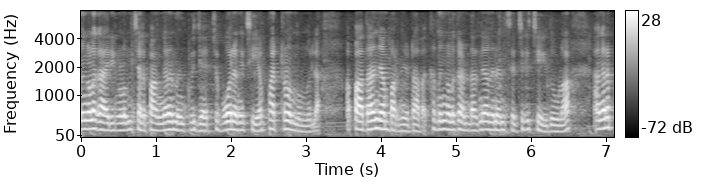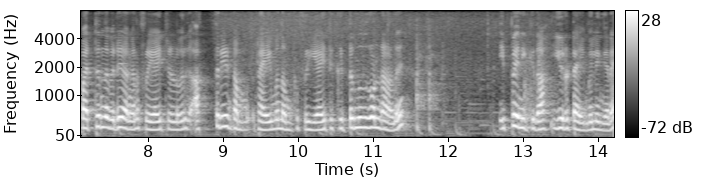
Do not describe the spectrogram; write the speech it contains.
നിങ്ങളെ കാര്യങ്ങളും ചിലപ്പോൾ അങ്ങനെ നിങ്ങൾക്ക് വിചാരിച്ച പോലെ അങ്ങ് ചെയ്യാൻ പറ്റണമെന്നൊന്നുമില്ല അപ്പോൾ അതാണ് ഞാൻ പറഞ്ഞു കേട്ടോ അതൊക്കെ നിങ്ങൾ കണ്ടറിഞ്ഞ് അതിനനുസരിച്ച് ചെയ്തോളാം. അങ്ങനെ പറ്റുന്നവർ അങ്ങനെ ഫ്രീ ആയിട്ടുള്ളവർ അത്രയും ടൈം നമുക്ക് ഫ്രീ ആയിട്ട് കിട്ടുന്നത് കൊണ്ടാണ് ഇപ്പം എനിക്കിതാ ഈ ഒരു ടൈമിൽ ഇങ്ങനെ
